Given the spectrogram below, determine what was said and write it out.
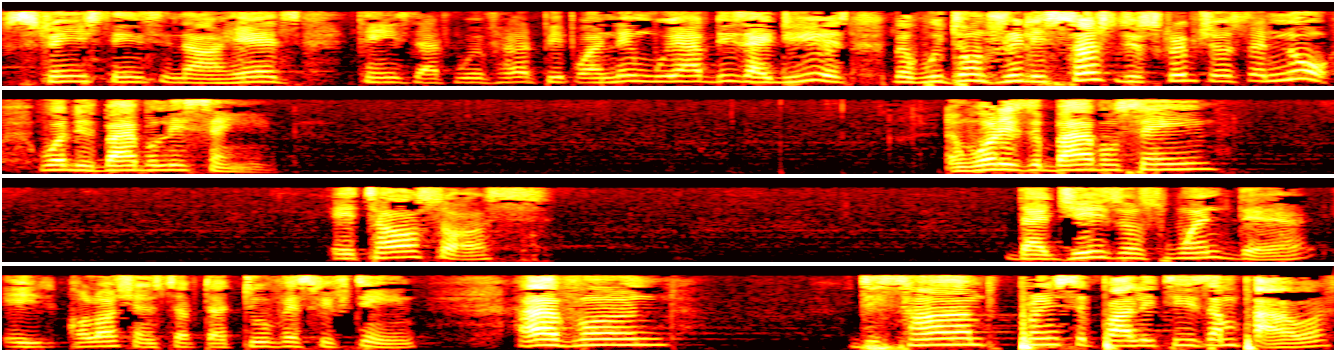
strange things in our heads, things that we've heard people, and then we have these ideas, but we don't really search the scriptures and know what the Bible is saying. And what is the Bible saying? It tells us that Jesus went there in Colossians chapter 2, verse 15, having disarmed principalities and powers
